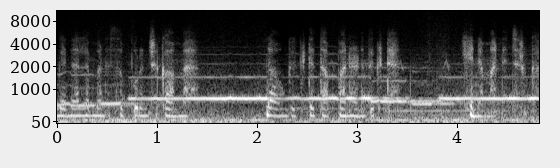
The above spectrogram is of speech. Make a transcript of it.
உங்க நல்ல மனசை புரிஞ்சுக்காம நான் உங்ககிட்ட தப்பா நடந்துக்கிட்டேன். என்ன மன்னிச்சிருங்க.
